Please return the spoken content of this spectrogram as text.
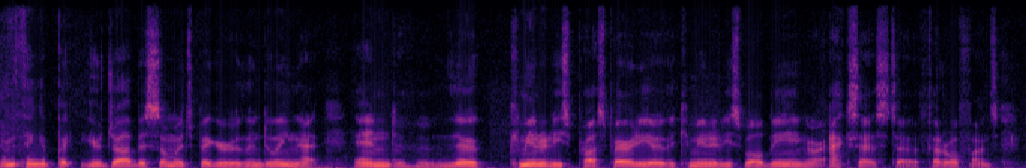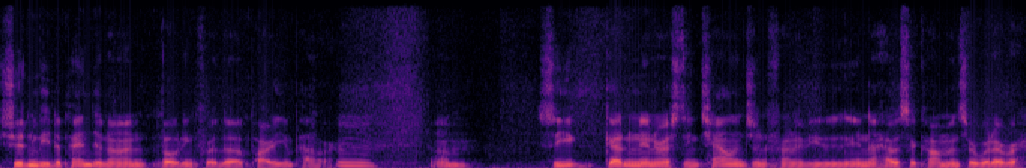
I'm thinking, but your job is so much bigger than doing that. And the community's prosperity or the community's well-being or access to federal funds shouldn't be dependent on voting for the party in power. Um, so you got an interesting challenge in front of you in the House of Commons or whatever.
